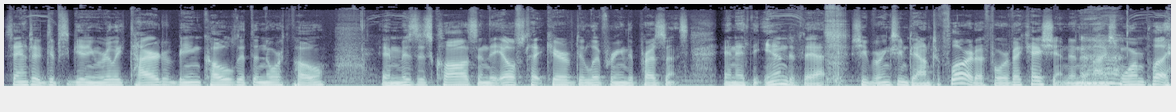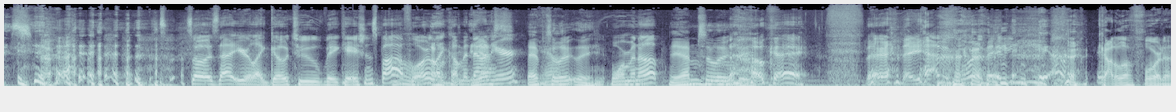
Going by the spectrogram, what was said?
Santa just getting really tired of being cold at the North Pole, and Mrs. Claus and the elves take care of delivering the presents, and at the end of that, she brings him down to Florida for a vacation in a ah. nice warm place. So is that your like go-to vacation spot, oh, Florida? Like oh, coming down Oh, Yes, here, absolutely, warming up? yeah, absolutely. Okay. There, there you have it, Florida, baby. Gotta love Florida.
